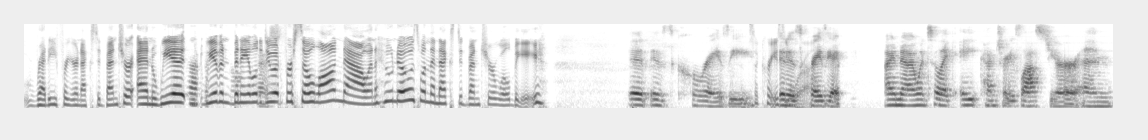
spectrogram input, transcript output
ready for your next adventure. And we uh, we haven't been able to do it for so long now, and who knows when the next adventure will be. It is crazy. It's a crazy. It is world. crazy. I, I know. I went to like eight countries last year, and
